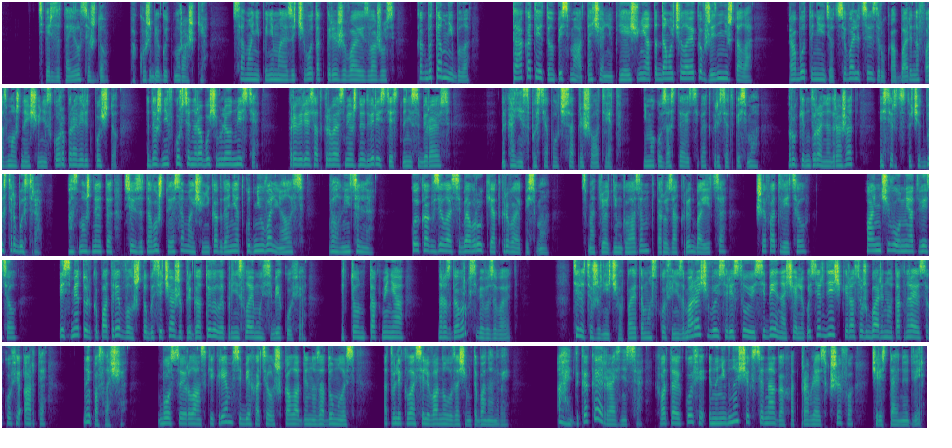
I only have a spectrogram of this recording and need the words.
Теперь затаился, жду. По коже бегают мурашки. Сама не понимая, из-за чего так переживаю и извожусь. Как бы там ни было. Так ответного письма от начальника я еще ни от одного человека в жизни не ждала. Работа не идет, все валится из рук, а Баринов, возможно, еще не скоро проверит почту. Я даже не в курсе, на рабочем ли он месте. Проверять, открывая смежную дверь, естественно, не собираюсь. Наконец, спустя полчаса пришел ответ. Не могу заставить себя открыть это письмо. Руки натурально дрожат, и сердце стучит быстро-быстро. Возможно, это все из-за того, что я сама еще никогда ниоткуда не увольнялась. Волнительно. Кое-как взяла себя в руки, открывая письмо. Смотрю одним глазом, второй закрыт, боится. Шеф ответил. А ничего он не ответил. В письме только потребовал, чтобы сейчас же приготовила и принесла ему себе кофе. Это он так меня на разговор к себе вызывает? Терять уже нечего, поэтому с кофе не заморачиваюсь, рисую себе и начальнику сердечки, раз уж барину так нравится кофе арте. Ну и послаще. Босса ирландский крем, себе хотела шоколадный, но задумалась, отвлеклась и ливанула зачем-то банановый. Ай, да какая разница? Хватаю кофе и на негнущихся ногах отправляюсь к шефу через тайную дверь.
